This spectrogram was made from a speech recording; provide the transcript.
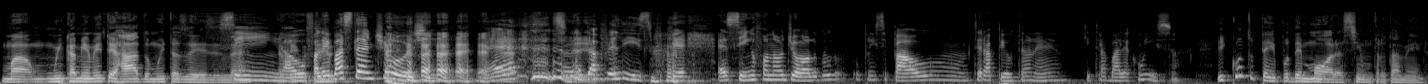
uma- um encaminhamento errado muitas vezes, né? Sim, É eu falei bastante hoje, né? Tá feliz, porque é sim o fonoaudiólogo, o principal terapeuta, né, que trabalha com isso. E quanto tempo demora, assim, um tratamento?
